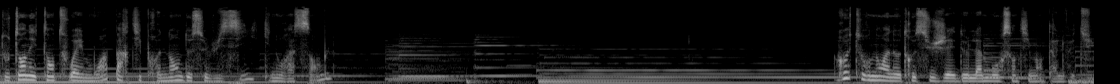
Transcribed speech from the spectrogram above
tout en étant toi et moi partie prenante de celui-ci qui nous rassemble. Retournons à notre sujet de l'amour sentimental, veux-tu?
